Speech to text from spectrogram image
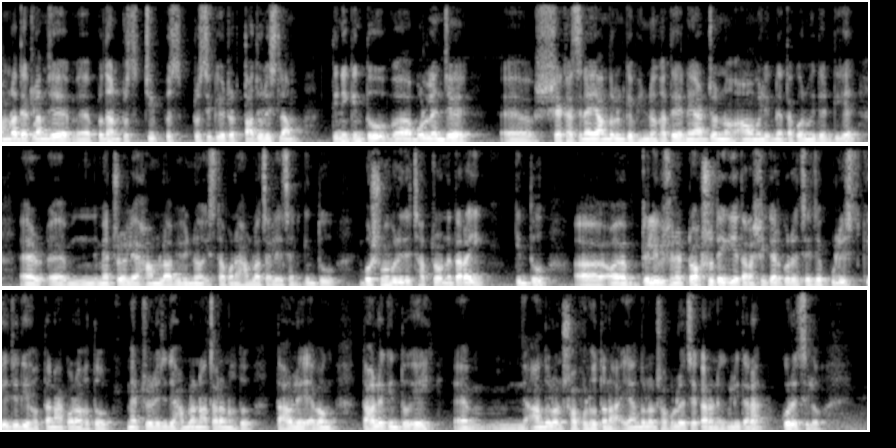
আমরা দেখলাম যে প্রধান চিফ প্রসিকিউটর তাজুল ইসলাম, তিনি কিন্তু বললেন যে শেখ হাসিনা এই আন্দোলনকে ভিন্ন খাতে নেয়ার জন্য আওয়ামী লীগ নেতা কর্মীদের দিয়ে মেট্রো রেলে হামলা, বিভিন্ন স্থাপনায় হামলা চালিয়েছেন। কিন্তু বৈষম্যবিরোধী ছাত্র নেতারাই কিন্তু টেলিভিশনের টক শোতে গিয়ে তারা স্বীকার করেছে যে পুলিশকে যদি হত্যা না করা হতো মেট্রো রেলে যদি হামলা না চালানো হতো, তাহলে এবং তাহলে কিন্তু এই আন্দোলন সফল হতো না। এই আন্দোলন সফল হয়েছে কারণ এগুলি তারা করেছিল।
